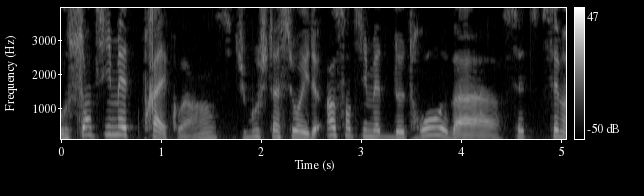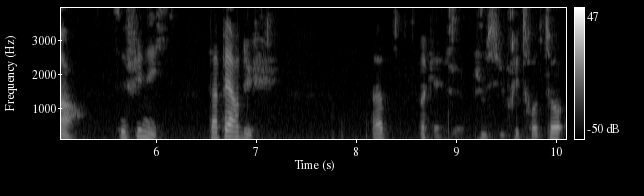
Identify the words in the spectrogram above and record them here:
au centimètre près, quoi. Hein. Si tu bouges ta souris de 1 centimètre de trop, bah c'est mort. C'est fini. T'as perdu. Hop, ok, je, me suis pris trop tôt.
